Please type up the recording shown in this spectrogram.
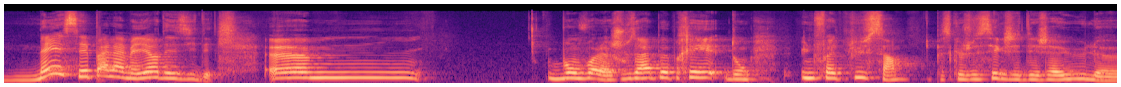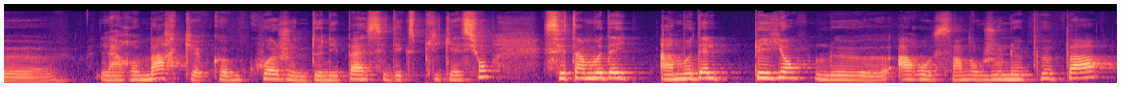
mais c'est pas la meilleure des idées. Euh, bon voilà, je vous ai à peu près, donc une fois de plus, hein, parce que je sais que j'ai déjà eu la remarque comme quoi je ne donnais pas assez d'explications, c'est un modèle, payant le Aros, hein, donc je ne peux pas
